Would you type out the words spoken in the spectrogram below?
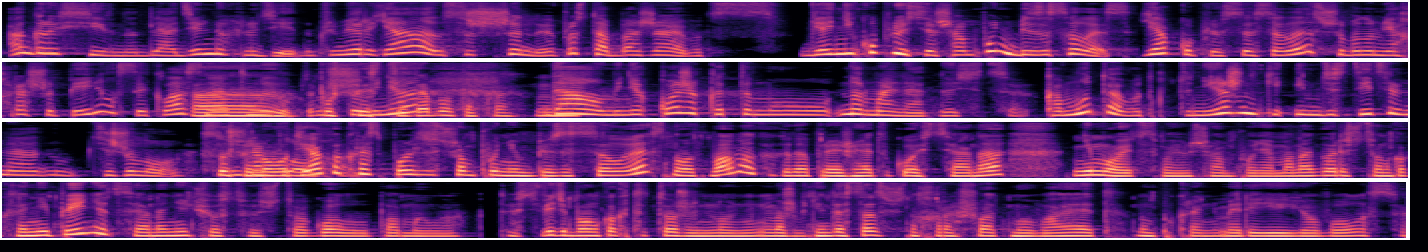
агрессивно для отдельных людей. Например, я совершенно, я просто обожаю вот я не куплю себе шампунь без СЛС. Я куплю с СЛС, чтобы он у меня хорошо пенился и классно а, отмыл. Потому что у меня, да, был такой? Да, у меня кожа к этому нормально относится. Кому-то, вот кто неженький, им действительно ну, тяжело. Слушай, ну вот я как раз пользуюсь шампунем без СЛС, но вот мама, когда приезжает в гости, она не моется моим шампунем. Она говорит, что он как-то не пенится, и она не чувствует, что голову помыла. То есть, видимо, он как-то тоже, ну, может быть, недостаточно хорошо отмывает, ну, по крайней мере, ее волосы.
